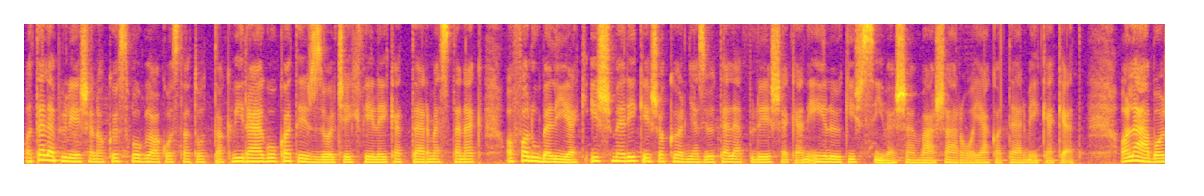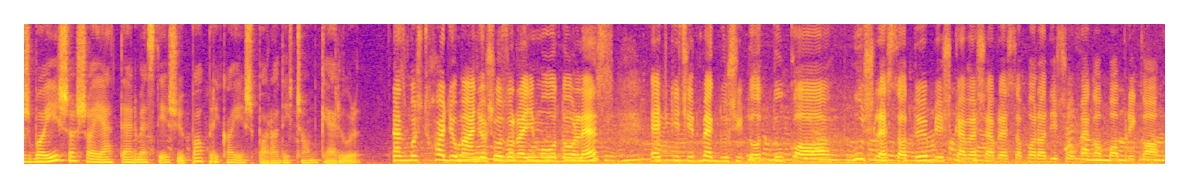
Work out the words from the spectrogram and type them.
A településen a közfoglalkoztatottak virágokat és zöldségféléket termesztenek, a falubeliek ismerik, és a környező településeken élők is szívesen vásárolják a termékeket. A lábasba is a saját termesztésű paprika és paradicsom kerül. Ez most hagyományos ozorai módon lesz, egy kicsit megdusítottuk, a hús lesz a több, és kevesebb lesz a paradicsom meg a paprika.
